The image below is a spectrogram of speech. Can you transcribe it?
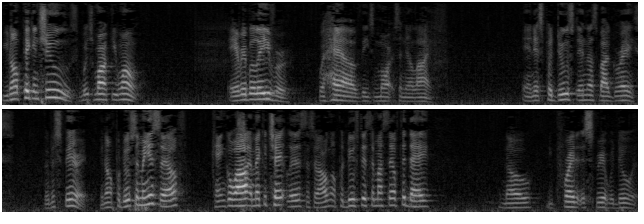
you don't pick and choose which mark you want. Every believer will have these marks in their life. And it's produced in us by grace through the Spirit. You don't produce them in yourself. Can't go out and make a checklist and say, I'm going to produce this in myself today. No, you pray that the Spirit would do it.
